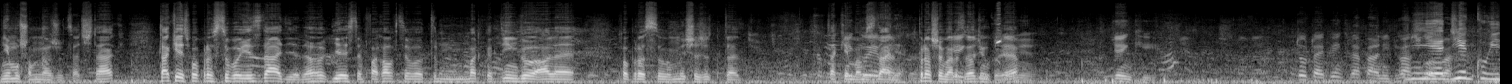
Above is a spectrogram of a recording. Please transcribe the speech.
nie muszą narzucać, tak? Takie jest po prostu moje zdanie, no, nie jestem fachowcem o tym marketingu, ale po prostu myślę, że te, takie mam Dziękuję zdanie. bardzo. Proszę bardzo, Dzięki dziękuję. uprzejmie. Dzięki. Tutaj piękna pani, dwa Nie, słowa. dziękuję.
